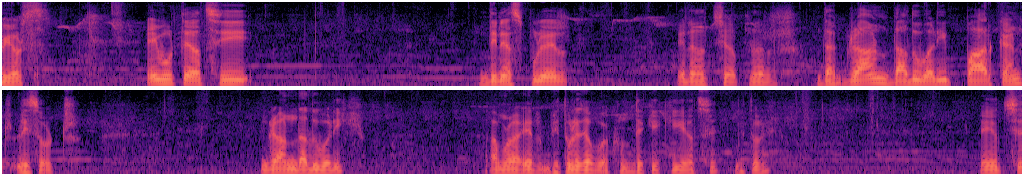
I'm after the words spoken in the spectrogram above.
ভিউয়ার্স এই মুহূর্তে আছি দিনাজপুরের, এটা হচ্ছে আপনার the grand Dadubari park and resort. Grand Dadubari. আমরা এর ভিতরে যাব এখন, দেখি কি আছে ভিতরে। এই হচ্ছে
